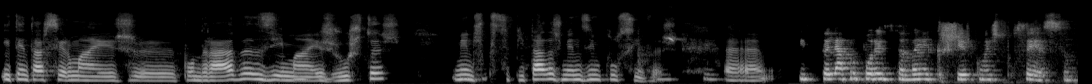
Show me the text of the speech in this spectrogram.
e tentar ser mais uh, ponderadas e mais uhum. justas, menos precipitadas, menos impulsivas. Uh, e se calhar proporem-se também a crescer com este processo.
